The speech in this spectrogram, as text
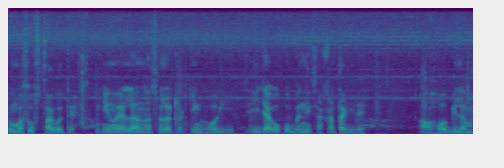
ತುಂಬ ಸುಸ್ತಾಗುತ್ತೆ. ನೀವು ಎಲ್ಲ ಒಂದೊಂದ್ಸಲ ಟ್ರಕ್ಕಿಂಗ್ ಹೋಗಿ, ಈ ಜಾಗಕ್ಕೂ ಬನ್ನಿ, ಸಖತ್ತಾಗಿದೆ. ಅಹೋ ಬಿಲಮ್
